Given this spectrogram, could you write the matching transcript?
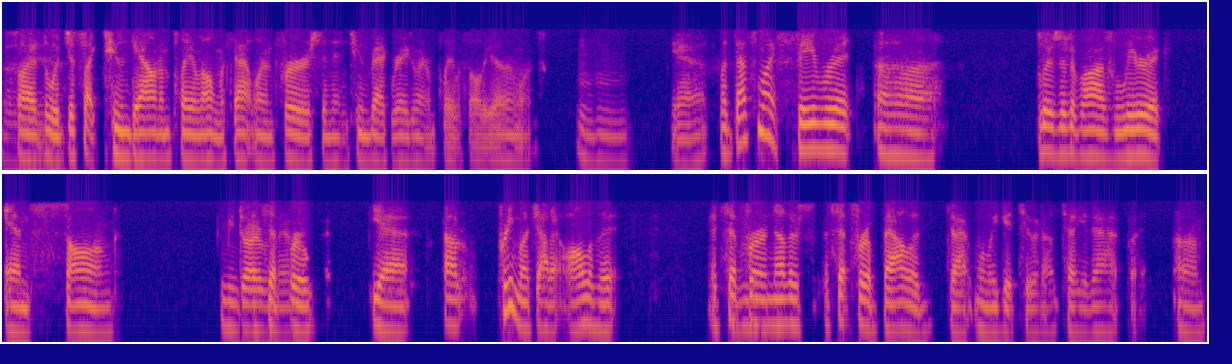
Oh, So I yeah. would just like tune down and play along with that one first, and then tune back regular and play with all the other ones. Mhm. Yeah, but that's my favorite uh Blizzard of Oz lyric and song, You mean a except for yeah, uh, pretty much out of all of it, except for Mhm. another, except for a ballad that when we get to it, I'll tell you that. But um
